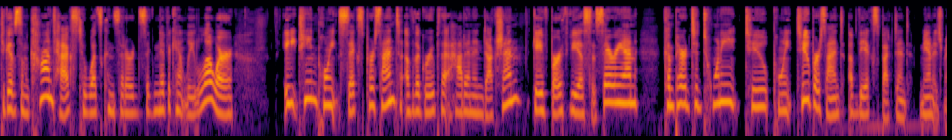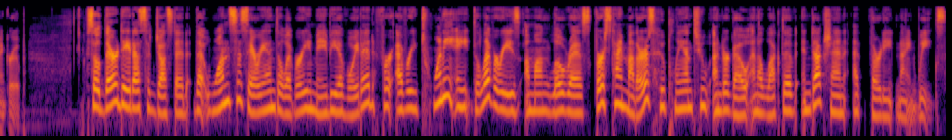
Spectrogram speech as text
To give some context to what's considered significantly lower, 18.6% of the group that had an induction gave birth via cesarean, compared to 22.2% of the expectant management group. So their data suggested that one cesarean delivery may be avoided for every 28 deliveries among low risk first time mothers who plan to undergo an elective induction at 39 weeks.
